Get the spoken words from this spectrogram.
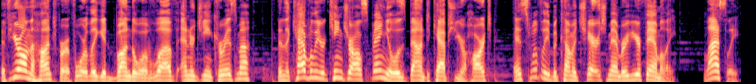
If you're on the hunt for a four legged bundle of love, energy, and charisma, then the Cavalier King Charles Spaniel is bound to capture your heart and swiftly become a cherished member of your family. Lastly,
